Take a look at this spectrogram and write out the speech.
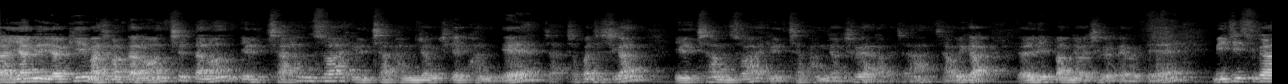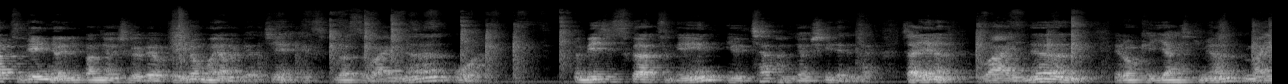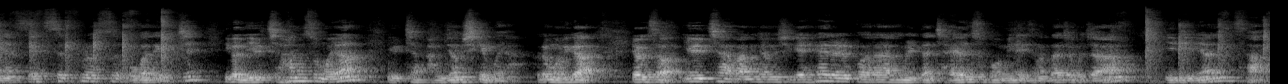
자, 2학년 1학기 마지막 단원 7단원 1차 함수와 1차 방정식의 관계. 자, 첫 번째 시간 1차 함수와 1차 방정식을 알아보자. 자, 우리가 연립방정식을 배울 때 미지수가 두 개인 연립방정식을 배울 때 이런 모양을 배웠지. x 플러스 y는 5. 미지수가 두 개인 1차 방정식이 되는 거야. 자, 얘는 y는 이렇게 이항시키면 마이너스 x 플러스 5가 되겠지? 이건 1차 함수 모양, 1차 방정식의 모양. 그럼 우리가 여기서 1차 방정식의 해를 구하라 그러면 일단 자연수 범위 내에서만 따져보자. 1이면 4,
